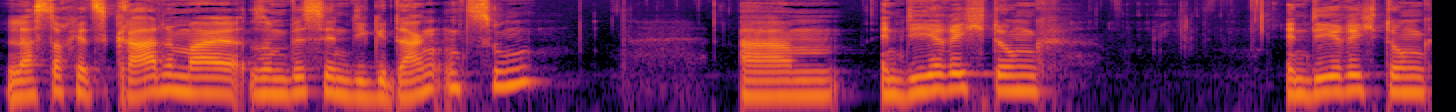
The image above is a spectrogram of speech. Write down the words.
Lass doch jetzt gerade mal so ein bisschen die Gedanken zu, ähm, in die Richtung, in die Richtung,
